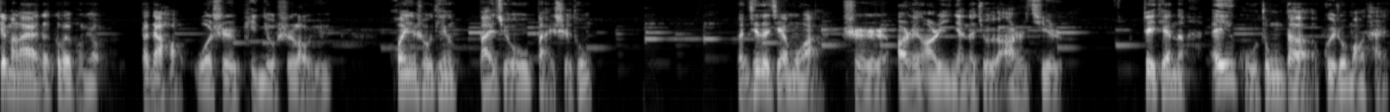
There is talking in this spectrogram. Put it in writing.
喜马拉雅的各位朋友，大家好，我是品酒师老于，欢迎收听白酒百事通。本期的节目啊，是二零二一年的九月二十七日，这天呢，A 股中的贵州茅台，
